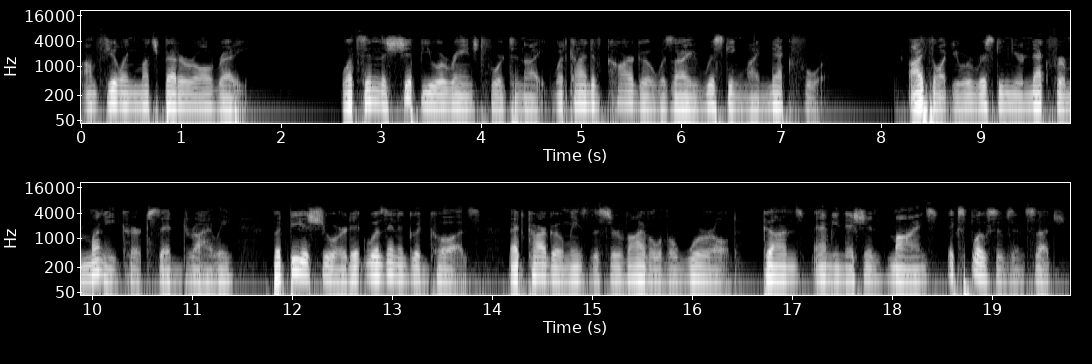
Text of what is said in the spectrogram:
"I'm feeling much better already." "What's in the ship you arranged for tonight? What kind of cargo was I risking my neck for?" "I thought you were risking your neck for money," Kerk said dryly. "But be assured it was in a good cause. That cargo means the survival of a world guns, ammunition, mines, explosives and such."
